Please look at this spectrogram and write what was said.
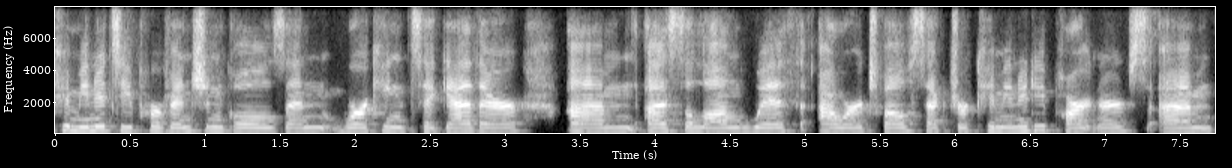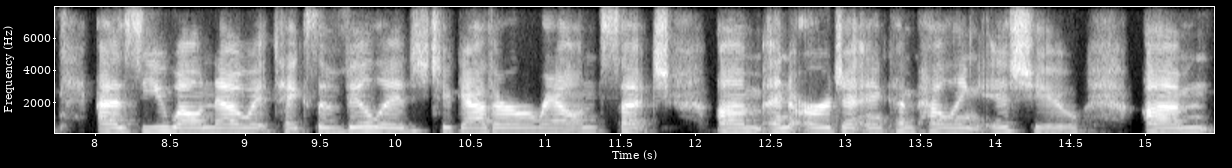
community prevention goals and working together, um, us along with our 12 sector community partners. Um, as you well know, it takes a village to gather around such um, an urgent and compelling issue. Um,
